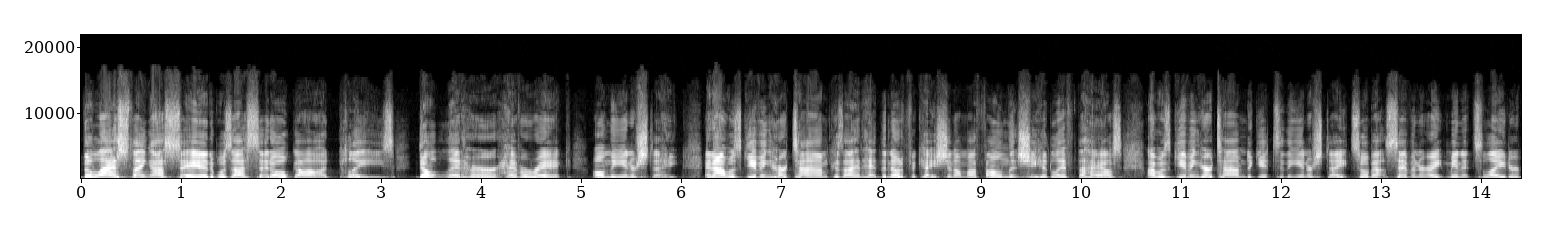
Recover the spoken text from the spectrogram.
the last thing I said was I said, "Oh God, please don't let her have a wreck on the interstate. And I was giving her time because I had had the notification on my phone that she had left the house. I was giving her time to get to the interstate. So about seven or eight minutes later,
